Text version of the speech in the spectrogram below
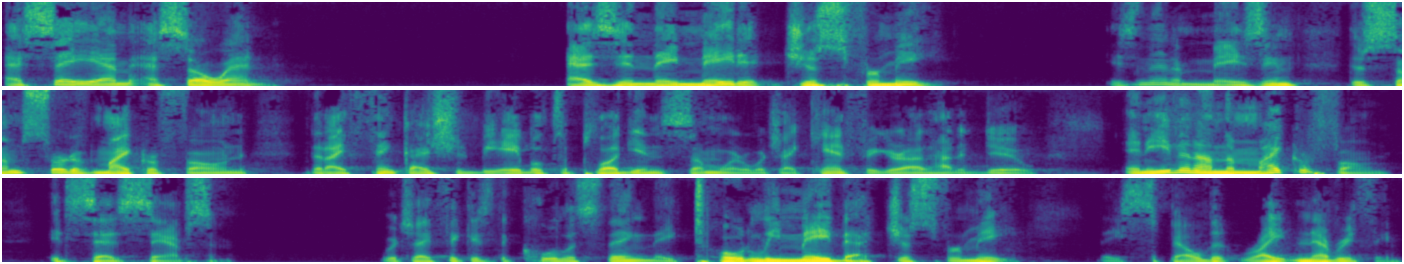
S A M S O N, as in they made it just for me. Isn't that amazing? There's some sort of microphone that I think I should be able to plug in somewhere, which I can't figure out how to do. And even on the microphone, it says Samson, which I think is the coolest thing. They totally made that just for me. They spelled it right and everything,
